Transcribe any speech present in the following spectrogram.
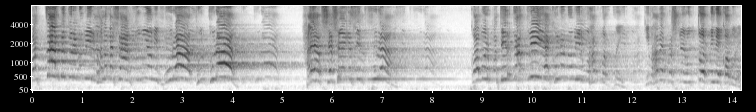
বাচ্চার ভেতরে নবীর ভালোবাসা, আর তুমি আমি পুরা থুরথুরা। হায়াত শেষ হয়ে গেছে পুরা কবর পথের যাত্রী এখনও নবীর মোহাম্মত নাই। কীভাবে প্রশ্নের উত্তর দিবে কবরে?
